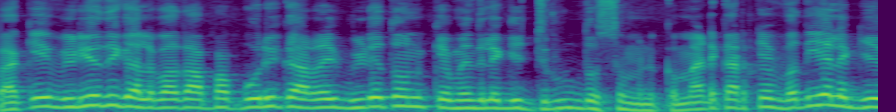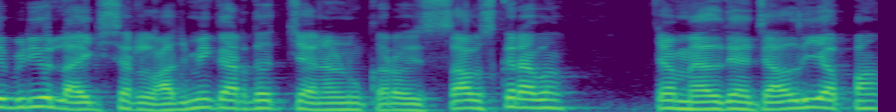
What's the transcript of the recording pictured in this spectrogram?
ਬਾਕੀ ਵੀਡੀਓ ਦੀ ਗੱਲਬਾਤ ਆਪਾਂ ਪੂਰੀ ਕਰ ਰਹੀ ਵੀਡੀਓ ਤੁਹਾਨੂੰ ਕਿਵੇਂ ਦੀ ਲੱਗੀ ਜਰੂਰ ਦੱਸੋ ਮੈਨੂੰ ਕਮੈਂਟ ਕਰਕੇ। ਵਧੀਆ ਲੱਗੀ ਹੈ ਵੀਡੀਓ ਲਾਈਕ ਸ਼ੇਅਰ ਲਾਜ਼ਮੀ ਕਰ ਦਿਓ। ਚੈਨਲ ਨੂੰ ਕਰੋ ਸਬਸਕ੍ਰਾਈਬ ਤੇ ਮਿਲਦੇ ਹਾਂ ਜਲਦੀ ਆਪਾਂ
